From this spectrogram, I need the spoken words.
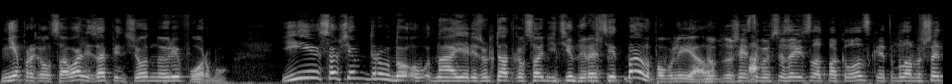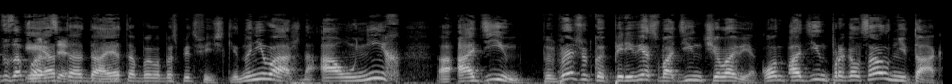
не проголосовали за пенсионную реформу. И совсем друг- ну, на результат голосования Единой России это мало повлияло. Ну, потому что если бы все зависело от Поклонской, это была бы что это за И партия? Это, да, это было бы специфически. Но неважно. А у них а, один, понимаешь, что такое перевес в один человек? Он один проголосовал не так,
